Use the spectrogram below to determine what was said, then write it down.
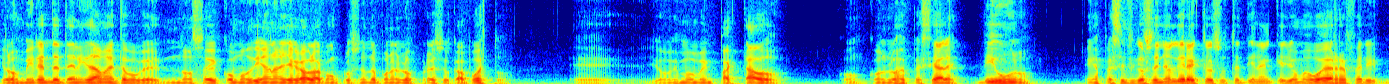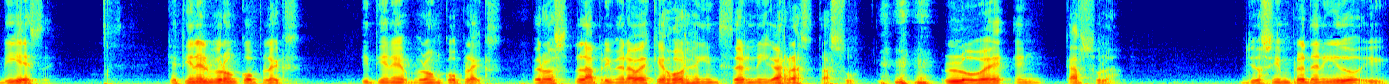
los miren detenidamente porque no sé cómo Diana ha llegado a la conclusión de poner los precios que ha puesto. Eh, yo mismo me he impactado con, con los especiales. Vi uno en específico, señor director, si usted tiene el que yo me voy a referir, vi ese, que tiene el Broncoplex y tiene Broncoplex, pero es la primera vez que Jorge Incerni Garrastazú lo ve en cápsula. Yo siempre he tenido y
